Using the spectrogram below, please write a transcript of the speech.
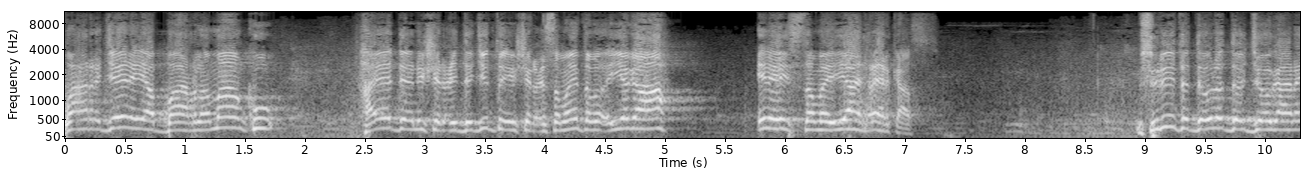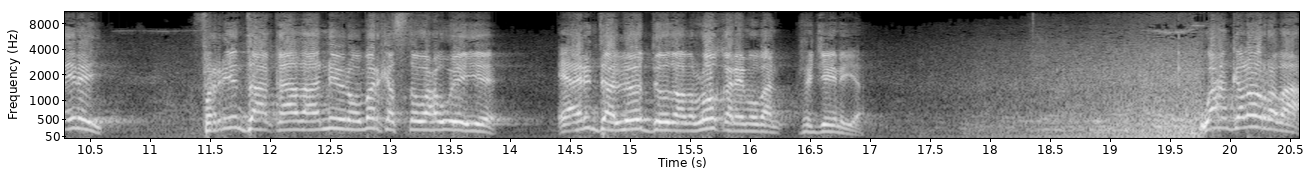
Waxaan rajaynayaa baarlamaanku hay'addeenni sharci dejinta iyo sharci samaynta iyaga ah inay sameeyaan xeerkaas mas'uuliyiinta dawladda joogaana inay farriintaa qaadaaniinoo mar kasta waxa weeye ee arrintaa loo doodo ama loo qareemo baan rajaynaya waxaan kaloo rabaa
